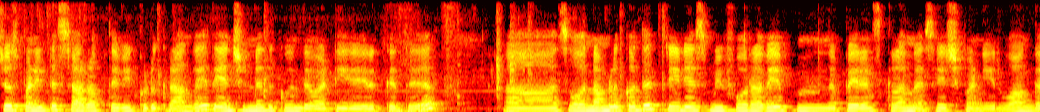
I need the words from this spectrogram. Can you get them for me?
சூஸ் பண்ணிவிட்டு ஸ்டார் ஆஃப் த வீக் கொடுக்குறாங்க. இது என் சின்னதுக்கும் இந்த வாட்டி இருக்குது. ஸோ நம்மளுக்கு வந்து த்ரீ டேஸ் பிஃபோராகவே பேரண்ட்ஸ்க்கெல்லாம் மெசேஜ் பண்ணிடுவாங்க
